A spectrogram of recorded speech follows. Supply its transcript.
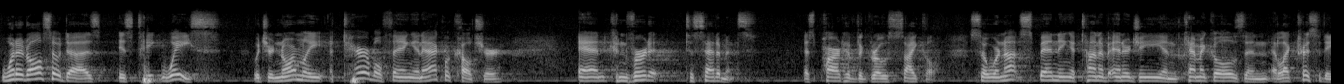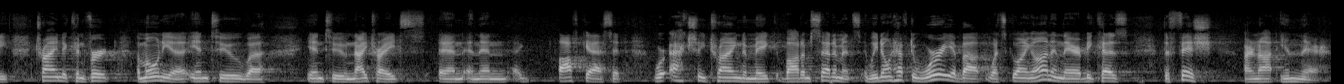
What it also does is take wastes, which are normally a terrible thing in aquaculture, and convert it to sediments as part of the growth cycle. So we're not spending a ton of energy and chemicals and electricity trying to convert ammonia into, uh, into nitrates and, and then off gas it. We're actually trying to make bottom sediments. We don't have to worry about what's going on in there because the fish are not in there.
